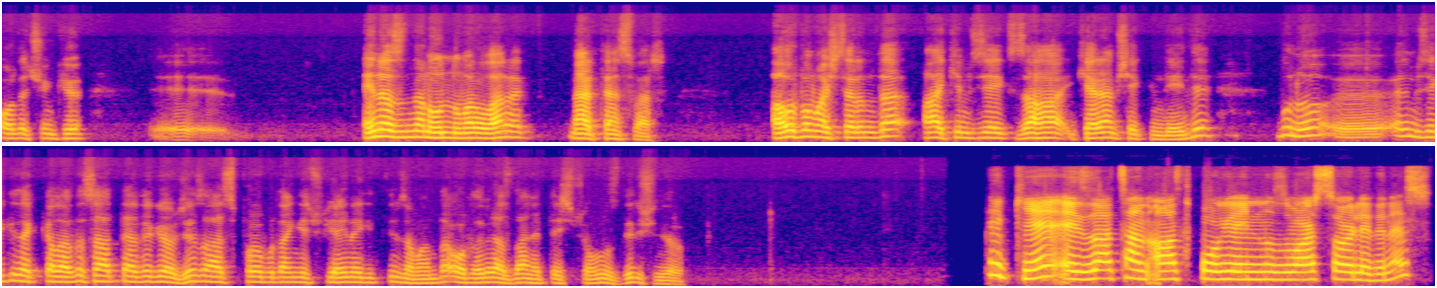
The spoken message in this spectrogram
Orada çünkü e, en azından on numara olarak Mertens var. Avrupa maçlarında Hakim Ziyech, Zaha, Kerem şeklindeydi. Bunu e, önümüzdeki dakikalarda, saatlerde göreceğiz. Aspor'a buradan geçip yayına gittiğim zaman da orada biraz daha netleşmiş oluruz diye düşünüyorum. Peki e, zaten A-Spor yayınınız var söylediniz.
